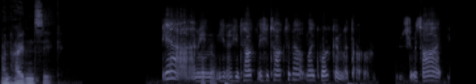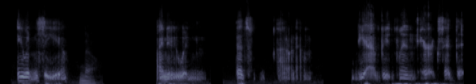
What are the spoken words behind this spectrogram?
on Hide and Seek. Yeah, I mean, okay. you know, he talked he talked about like working with her. She was hot. He wouldn't see you. No. I knew he wouldn't that's I don't know. Yeah, when Eric said that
